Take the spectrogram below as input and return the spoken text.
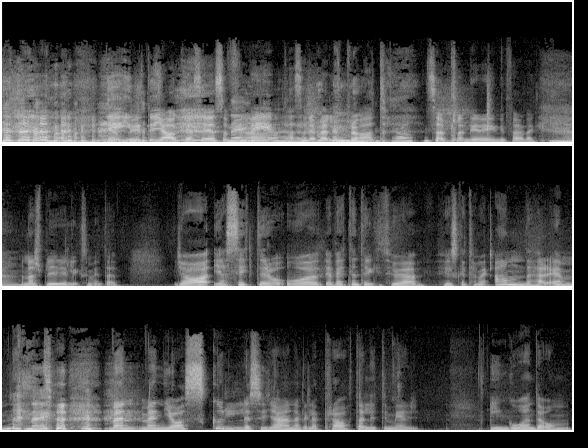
Det är inte jag kan jag säga. Så Nej, för mig passar det väldigt bra att Ja. så här planera in i förväg. Mm. Annars blir det liksom inte. Ja, jag sitter och, och jag vet inte riktigt hur jag, hur jag ska ta mig an det här ämnet. Nej. Men, men jag skulle så gärna vilja prata lite mer ingående om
